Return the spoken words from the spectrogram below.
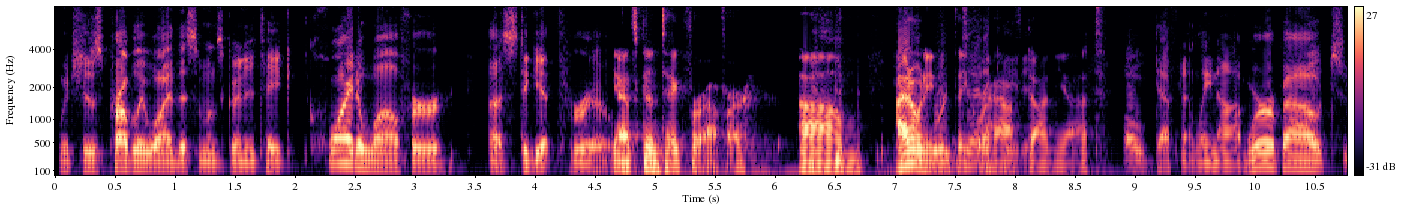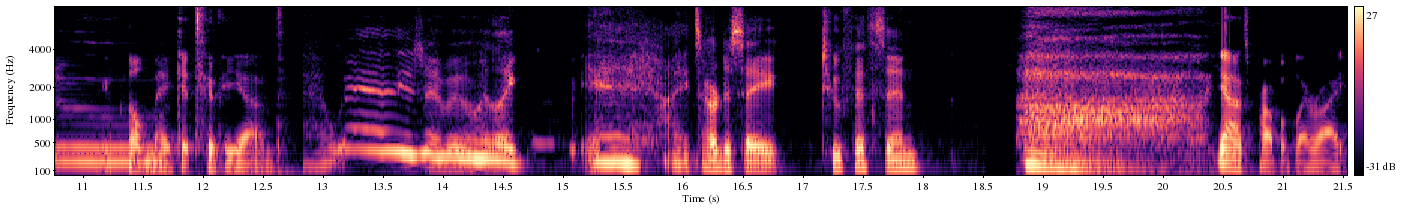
Which is probably why this one's going to take quite a while for us to get through. Yeah, it's going to take forever. Um, I don't even think dedicated. we're half done yet. Oh, definitely not. We're about. to. we'll make it to the end. Well, like eh, it's hard to say two fifths in. yeah, it's probably right.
